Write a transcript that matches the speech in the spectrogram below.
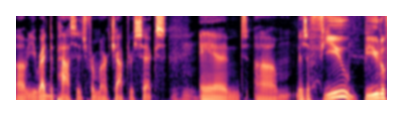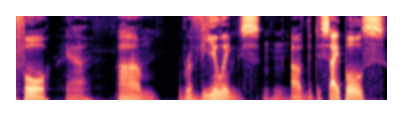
um, you read the passage from Mark chapter 6 Mm-hmm. and um, there's a few beautiful yeah, um, revealings Mm-hmm. of the disciples,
